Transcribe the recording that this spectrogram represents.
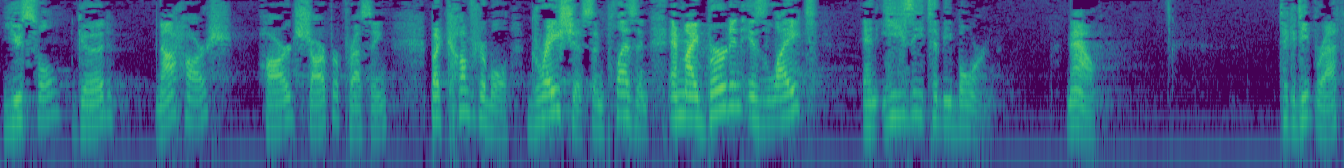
useful, good, not harsh, hard, sharp, or pressing, but comfortable, gracious, and pleasant, and my burden is light and easy to be borne. Now, take a deep breath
